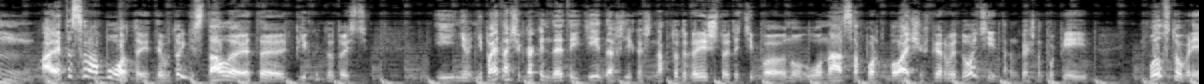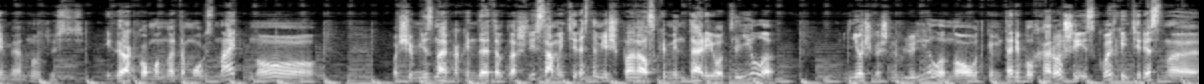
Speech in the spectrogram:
М, а это сработает. И в итоге стало это пикать. Ну, то есть, и не, непонятно вообще, как они до этой идеи дошли. Конечно, там кто-то говорит, что это типа, ну, Луна саппорт была еще в первой доте, и там, конечно, Пупей был в то время, ну, то есть, игроком он это мог знать, но... В общем, не знаю, как они до этого дошли. Самое интересное, мне еще понравился комментарий от Лила. Не очень, конечно, люблю Лила, но вот комментарий был хороший, и сколько, интересно,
